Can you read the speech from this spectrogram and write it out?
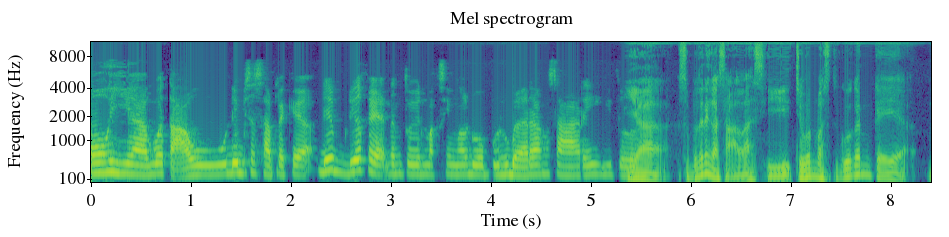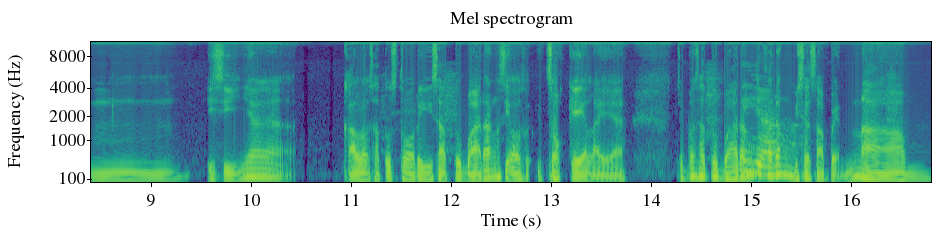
Oh iya gue tahu dia bisa sampai kayak dia dia kayak nentuin maksimal 20 barang sehari gitu loh Ya sebenarnya nggak salah sih, cuman maksud gue kan kayak hmm, isinya kalau satu story satu barang sih oh, it's okay lah ya. Coba satu barang tuh Iya. kadang bisa sampai enam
